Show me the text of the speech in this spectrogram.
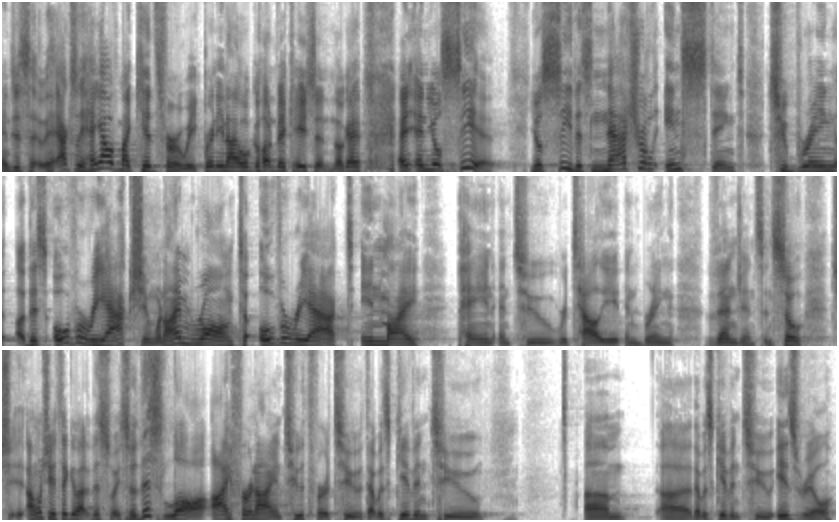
And just actually hang out with my kids for a week. Brittany and I will go on vacation, okay? And, and you'll see it. You'll see this natural instinct to bring uh, this overreaction when I'm wrong to overreact in my pain and to retaliate and bring vengeance. And so I want you to think about it this way. So, this law, eye for an eye and tooth for a tooth, that was given to. Um, uh, that was given to Israel,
